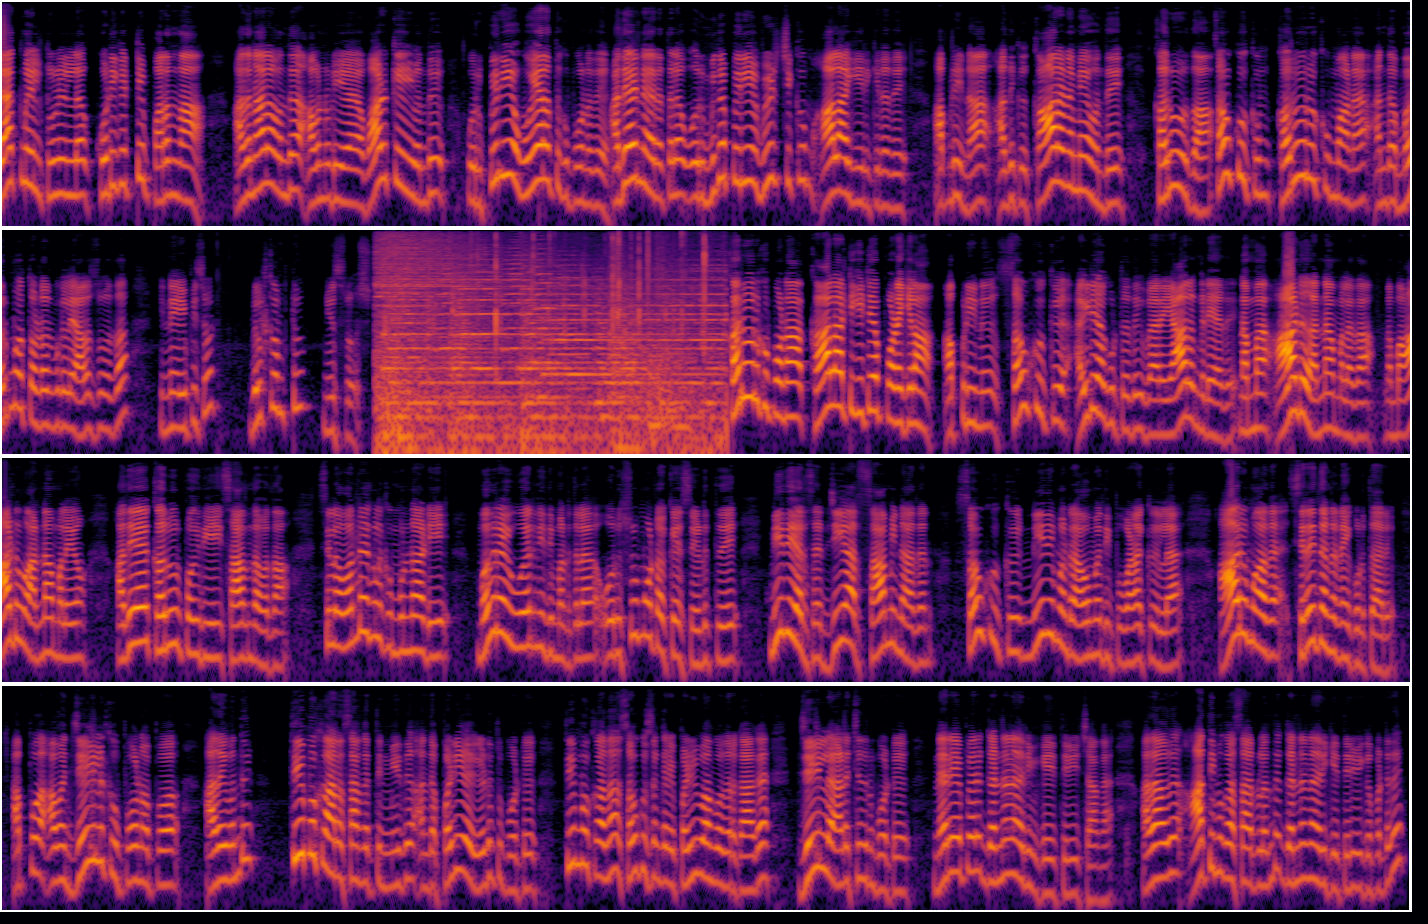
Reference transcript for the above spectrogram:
பிளாக்மெயில் தொழிலில் கொடிகட்டி பறந்தான். அதனால் வந்து அவனுடைய வாழ்க்கை வந்து ஒரு பெரிய உயரத்துக்கு போனது. அதே நேரத்தில் ஒரு மிகப்பெரிய வீழ்ச்சிக்கும் ஆளாகி இருக்கிறது. அப்படின்னா அதுக்கு காரணமே வந்து கரூர் தான். சவுக்குக்கும் கரூருக்குமான அந்த மர்ம தொடர்புகளை அலசுவது தான் இன்னைய episode welcome to news rose கரூருக்கு போனால் காலாட்டிக்கிட்டே பிழைக்கலாம் அப்படின்னு சவுக்குக்கு ஐடியா கொடுத்தது வேற யாரும் கிடையாது. நம்ம ஆடு அண்ணாமலை தான். நம்ம ஆடும் அண்ணாமலையும் அதே கரூர் பகுதியை சார்ந்தவர் தான். சில வருடங்களுக்கு முன்னாடி மதுரை உயர்நீதிமன்றத்தில் ஒரு சூமோட்டோ கேஸ் எடுத்து நீதியரசர் ஜிஆர் சாமிநாதன் சவுக்குக்கு நீதிமன்ற அவமதிப்பு வழக்கில் ஆறு மாத சிறை தண்டனை கொடுத்தாரு. அப்போ அவன் ஜெயிலுக்கு போனப்போ அதை வந்து திமுக அரசாங்கத்தின் மீது அந்த பழியை எடுத்து போட்டு திமுக தான் சவுக்கு சங்கரை பழி வாங்குவதற்காக ஜெயிலில் அடைச்சதுன்னு போட்டு நிறைய பேர் கண்டன அறிவிக்கையை தெரிவித்தாங்க அதாவது அதிமுக சார்பில் இருந்து கண்டன அறிக்கை தெரிவிக்கப்பட்டது.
